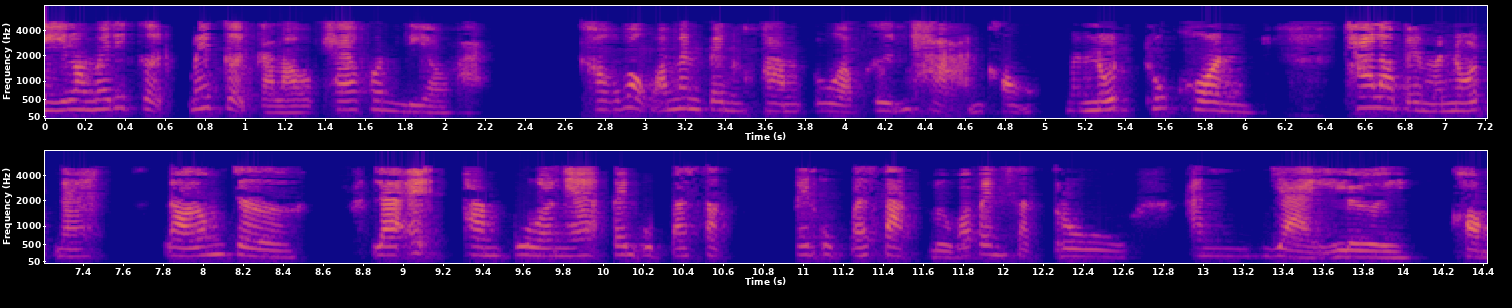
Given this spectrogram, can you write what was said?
นี้เราไม่ได้เกิดไม่เกิดกับเราแค่คนเดียวค่ะเขาบอกว่ามันเป็นความกลัวพื้นฐานของมนุษย์ทุกคน ถ้าเราเป็นมนุษย์นะ เราต้องเจอ และไอ้ความกลัวเนี้ยเป็นอุปสรรคเป็นอุปสรรคหรือว่าเป็นศัตรูอันใหญ่เลยของ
